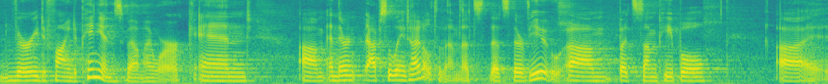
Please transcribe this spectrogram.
very defined opinions about my work, and, um, and they're absolutely entitled to them. That's, that's their view. Um, but some people, uh,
